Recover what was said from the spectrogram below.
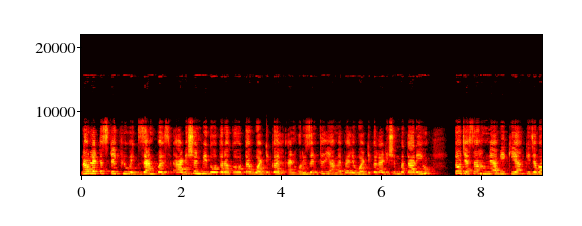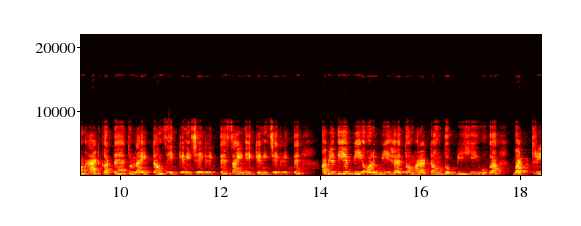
Now, let us take few examples. Addition भी दो तरह का होता है, vertical and horizontal. यहाँ मैं पहले vertical addition बता रही हूँ तो जैसा हमने अभी किया कि जब हम ऐड करते हैं तो लाइक टर्म्स एक के नीचे एक लिखते हैं साइन एक के नीचे एक लिखते हैं अब यदि ये b और b है तो हमारा टर्म तो b ही होगा but three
